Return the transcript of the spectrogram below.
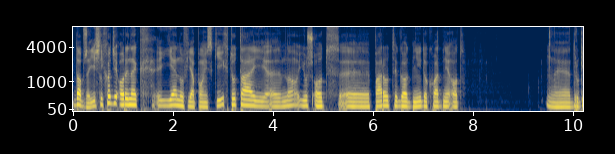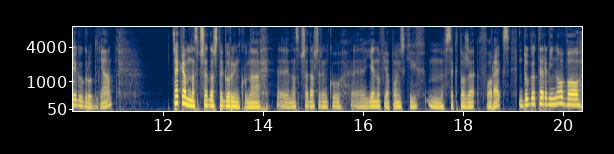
Dobrze, jeśli chodzi o rynek jenów japońskich, tutaj e, no, już od e, paru tygodni, dokładnie od 2 grudnia, Czekam na sprzedaż tego rynku, na, e, na sprzedaż rynku e, jenów japońskich mm, w sektorze Forex. Długoterminowo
